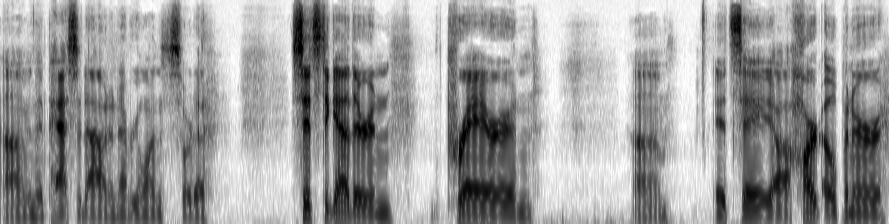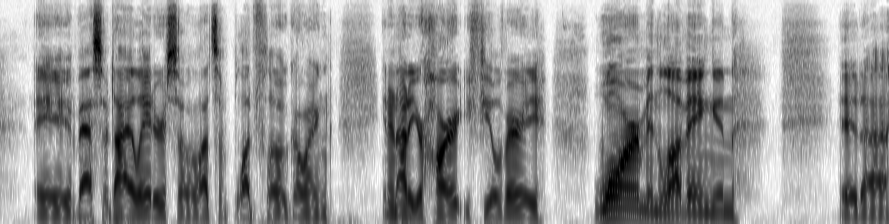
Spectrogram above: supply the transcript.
Um, and they pass it out, and everyone sort of sits together in prayer. And um, it's a uh, heart opener, a vasodilator, so lots of blood flow going in and out of your heart. You feel very warm and loving, and it uh,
